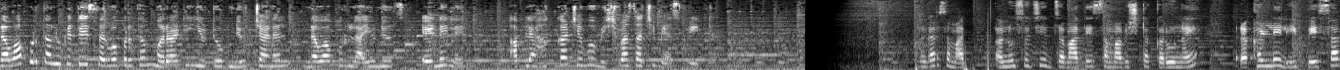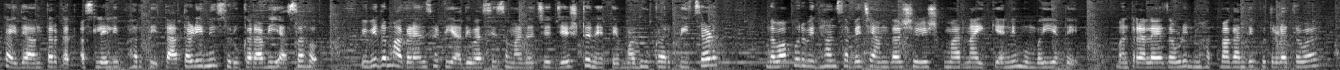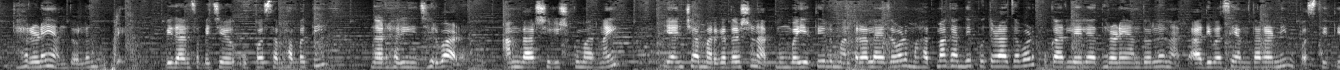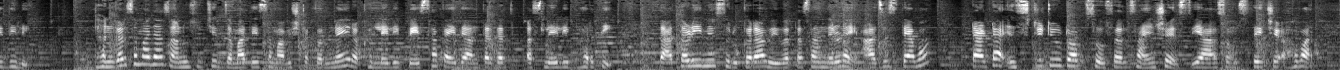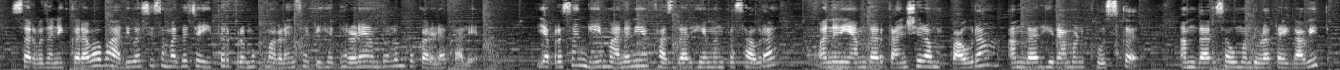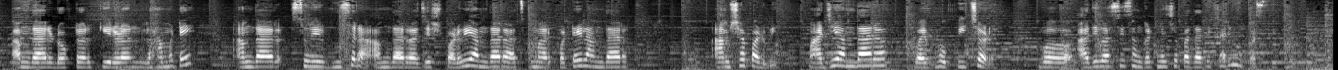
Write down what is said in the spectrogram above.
नवापूर तालुक्यातील सर्वप्रथम Marathi YouTube news channel Navapur live news NLN आपल्या हक्काचे व विश्वासाचे व्यासपीठ. धनगर समाज अनुसूचित जमातीत समाविष्ट करू नये रखडलेली पेसा कायद्याअंतर्गत असलेली भरती तातडीने सुरू करावी यासह विविध मागण्यांसाठी आदिवासी समाजाचे ज्येष्ठ नेते मधुकर पिचड नवापूर विधानसभेचे आमदार शिरीष कुमार नाईक यांनी मुंबई येथे मंत्रालयाजवळील महात्मा गांधी पुतळ्याजवळ धरणे आंदोलन होते विधानसभेचे उपसभापती नरहरी झिरवाड आमदार शिरीष कुमार नाईक यांच्या मार्गदर्शनात मुंबई येथील मंत्रालयाजवळ महात्मा गांधी पुतळ्याजवळ पुकारलेल्या धरणे आंदोलनात आदिवासी आमदारांनी उपस्थिती दिली. धनगर समाजास अनुसूचित जमाती समाविष्ट करू नये रखडलेली पेसा कायद्याअंतर्गत असलेली भरती तातडीने सुरू करावी व तसा निर्णय आजच द्यावा Tata Institute of Social Sciences या संस्थेचे अहवाल सार्वजनिक करावा व आदिवासी समाजाच्या इतर प्रमुख मागण्यांसाठी हे धरणे आंदोलन पुकारण्यात आले या प्रसंगी माननीय खासदार हेमंत सावरा माननीय आमदार कांशीराम पावरा आमदार हिरामण खोसकर आमदार सौ मंजुळाताई गावित आमदार डॉक्टर किरण लहामटे आमदार सुनील भुसरा आमदार राजेश पाडवी आमदार राजकुमार पटेल आमदार आमशा पाडवी माजी आमदार वैभव पिचड व आदिवासी संघटनेचे पदाधिकारी उपस्थित होते.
